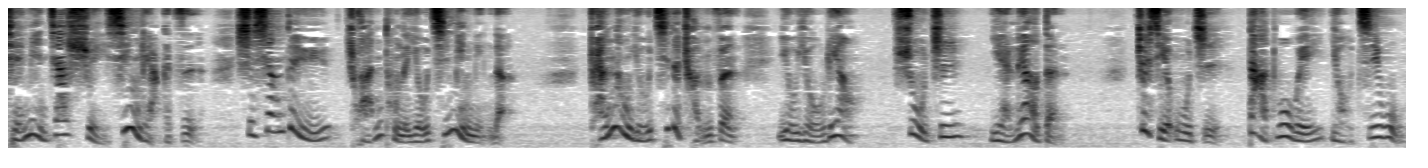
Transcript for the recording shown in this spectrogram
前面加“水性”两个字是相对于传统的油漆命名的。传统油漆的成分有油料、树脂、颜料等，这些物质大多为有机物。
